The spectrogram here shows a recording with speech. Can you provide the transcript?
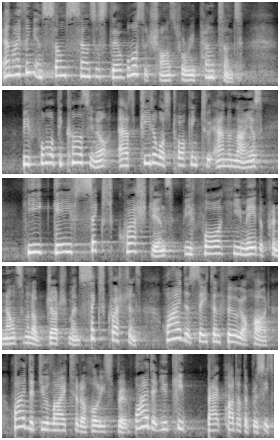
And I think in some senses there was a chance for repentance. Before, because, you know, as Peter was talking to Ananias, he gave six questions before he made the pronouncement of judgment. Six questions. Why did Satan fill your heart? Why did you lie to the Holy Spirit? Why did you keep back part of the proceeds?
